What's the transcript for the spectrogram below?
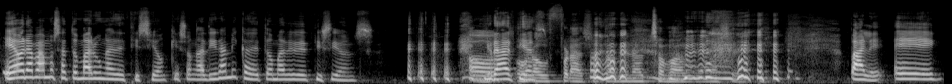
E ahora vamos a tomar unha decisión, que son a dinámica de toma de decisións. Oh, Gracias. O naufraxo tamén ao chamar. Vale, eh,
